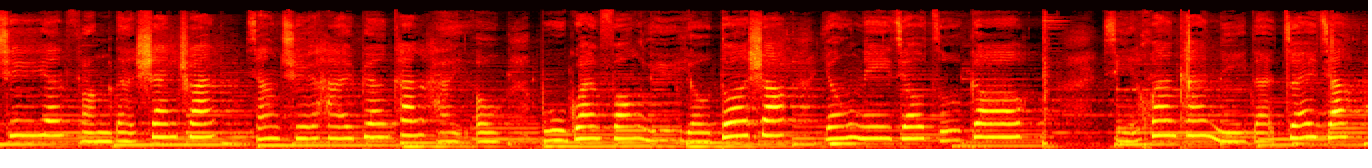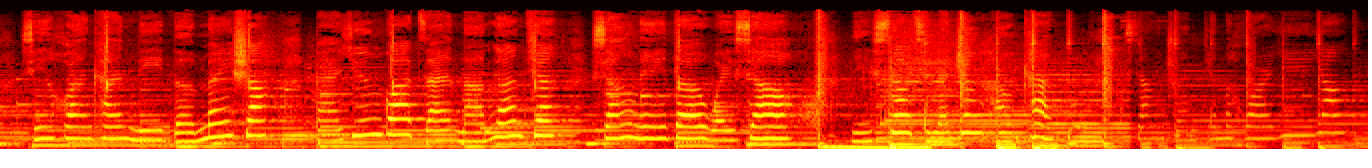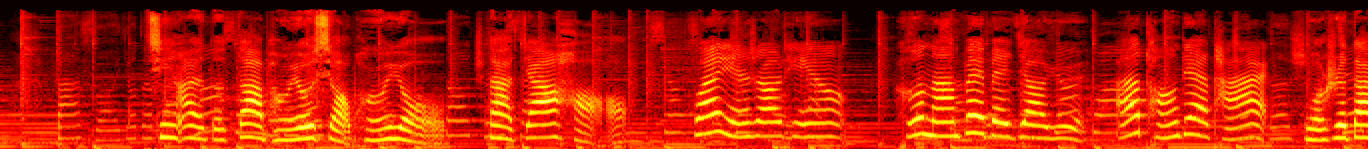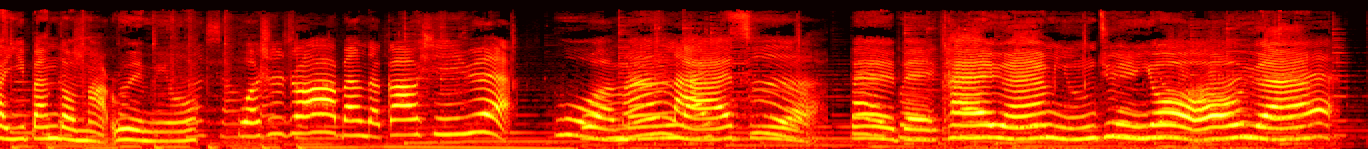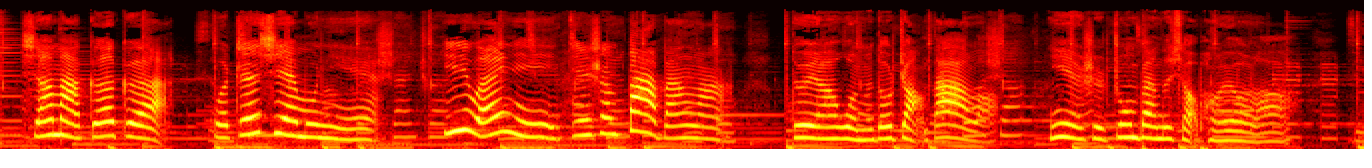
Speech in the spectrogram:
去远方的山川，想去海边看海鸥。不管风雨有多少，有你就足够。喜欢看你的嘴角，喜欢看你的眉梢。白云挂在那蓝天，像你的微笑。你笑起来真亲爱的，大朋友、小朋友，大家好，欢迎收听河南贝贝教育儿童电台。我是大一班的马瑞明，我是中二班的高新月，我们来自贝贝开元明郡幼儿园。小马哥哥，我真羡慕你，因为你已经上大班了。对呀、我们都长大了，你也是中班的小朋友了。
